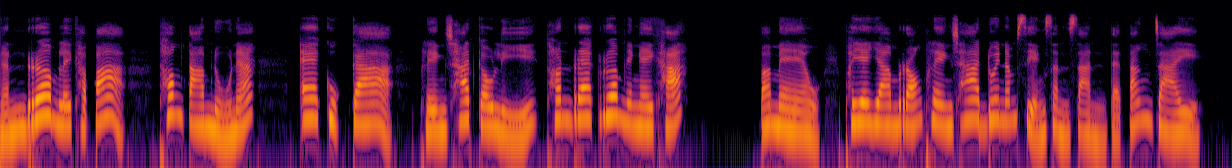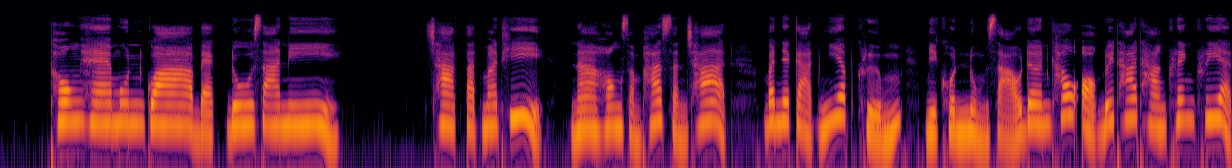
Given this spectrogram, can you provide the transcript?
งั้นเริ่มเลยค่ะป้า ท่องตามหนูนะ แอกุกกา เพลงชาติเกาหลี ท่อนแรกเริ่มยังไงคะป้าแมว พยายามร้องเพลงชาติด้วยน้ำเสียงสั่นๆ แต่ตั้งใจ ธงแฮมุนกวาแบกดูซานี ฉากตัดมาที่หน้าห้องสัมภาษณ์สัญชาติ บรรยากาศเงียบขรึม มีคนหนุ่มสาวเดินเข้าออกด้วยท่าทางเคร่งเครียด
